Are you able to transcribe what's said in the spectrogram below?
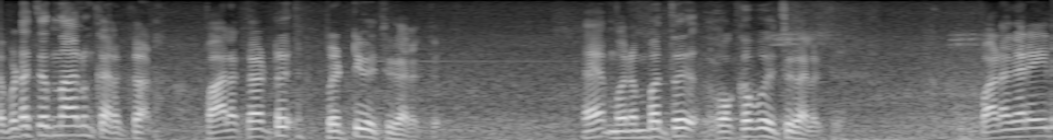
എവിടെ ചെന്നാലും കലക്കാണ്. പാലക്കാട്ട് പെട്ടി വെച്ച് കലക്ക്. മുനമ്പത്ത് ഒക്കപ്പ് വെച്ച് കലക്ക്. വടകരയിൽ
